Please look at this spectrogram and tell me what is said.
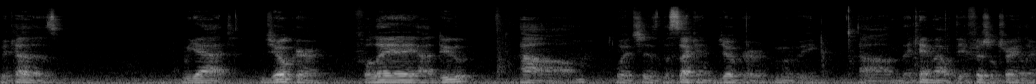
because we got Joker Folie à Deux, um, which is the second Joker movie. Um, they came out with the official trailer.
